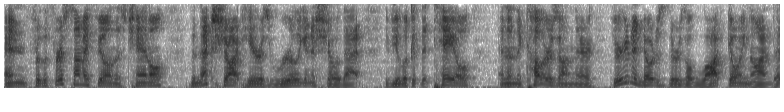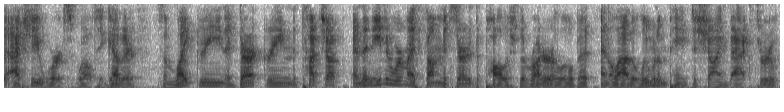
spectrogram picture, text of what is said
And for the first time I feel on this channel, the next shot here is really going to show that. If you look at the tail and then the colors on there, you're going to notice there's a lot going on that actually works well together. Some light green, a dark green, the touch up, and then even where my thumb had started to polish the rudder a little bit and allow the aluminum paint to shine back through.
